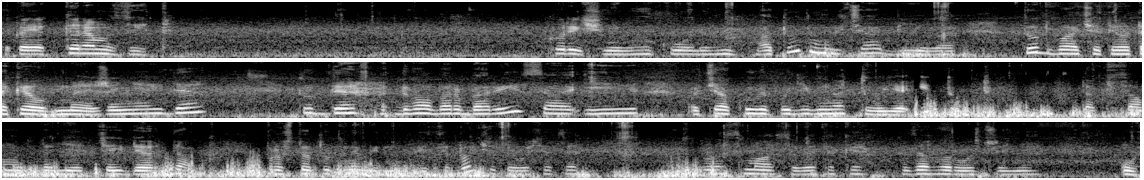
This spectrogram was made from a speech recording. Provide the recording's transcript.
така як керамзит. Коричневого кольору. А тут мульча біла. Тут, бачите, отаке обмеження йде. Тут де два барбариса і оця кулеподібна туя. І тут само здається йде. Так, просто тут не видно дивіться. Бачите, ось це пластмасове таке загородження. От.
